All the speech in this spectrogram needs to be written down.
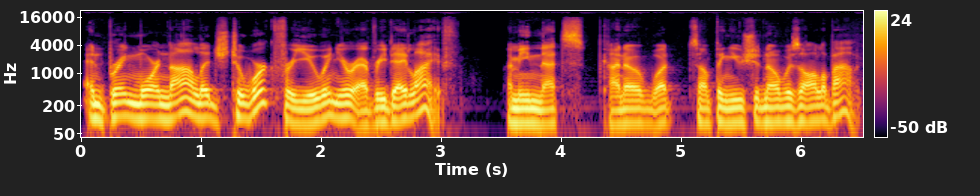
and bring more knowledge to work for you in your everyday life. I mean, that's kind of what something you should know is all about.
